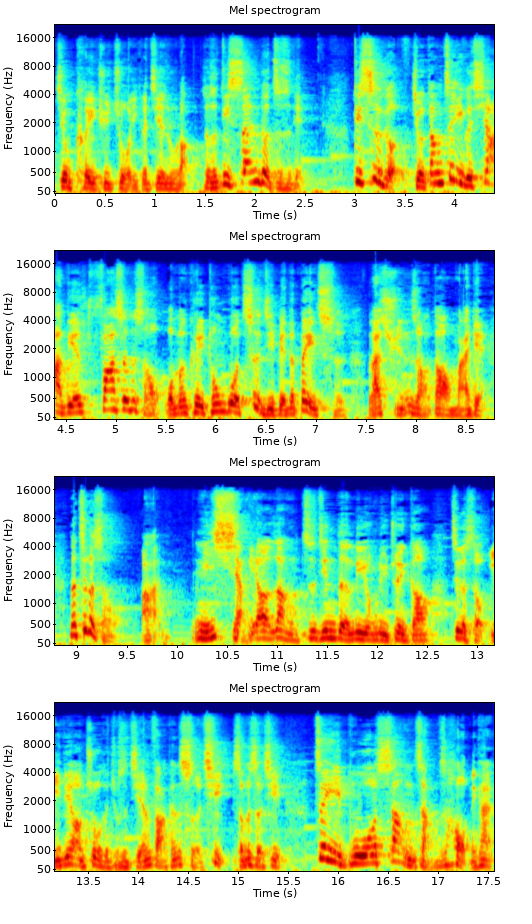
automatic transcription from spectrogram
就可以去做一个介入了。这是第三个知识点。第四个，就当这个下跌发生的时候，我们可以通过次级别的背驰来寻找到买点。那这个时候啊，你想要让资金的利用率最高，这个时候一定要做的就是减法跟舍弃。什么舍弃？这一波上涨之后，你看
